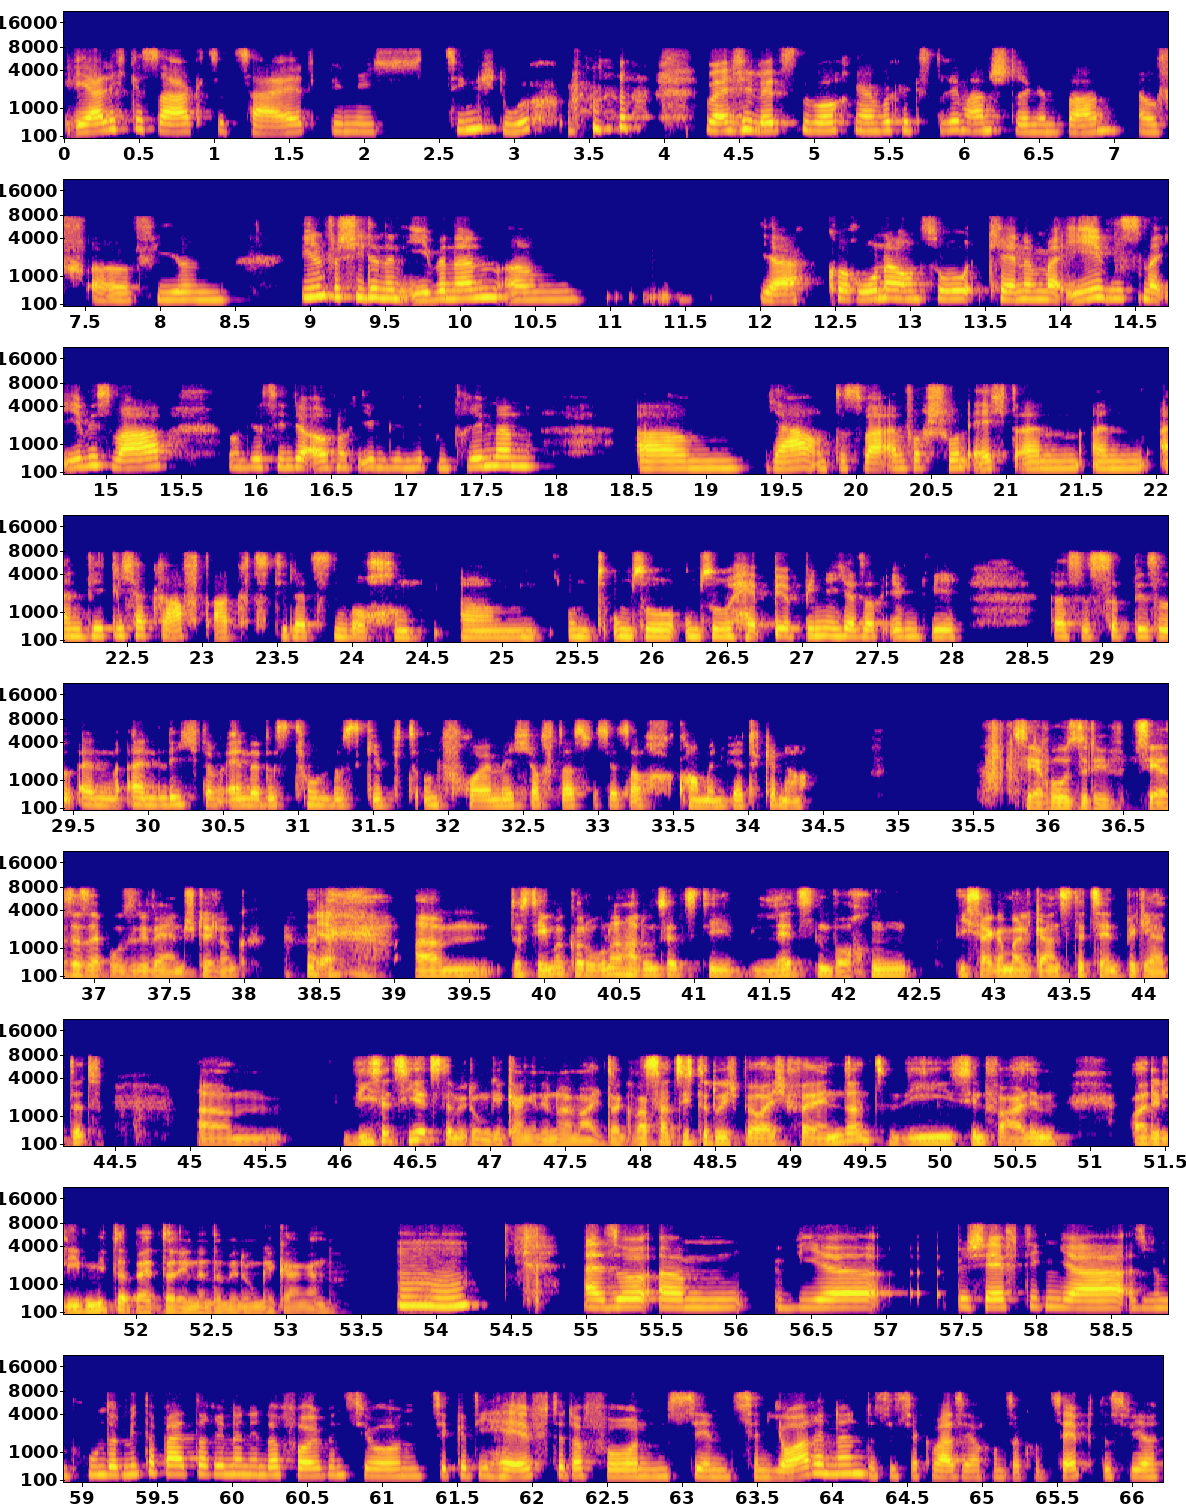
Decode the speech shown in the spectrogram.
ehrlich gesagt, zurzeit bin ich ziemlich durch, weil die letzten Wochen einfach extrem anstrengend waren auf äh, vielen, vielen verschiedenen Ebenen. Ähm, ja, Corona und so kennen wir eh, wissen wir eh, wie es war. Und wir sind ja auch noch irgendwie mittendrin. Ähm, ja, und das war einfach schon echt ein, ein, ein wirklicher Kraftakt die letzten Wochen. Ähm, und umso, umso happier bin ich jetzt auch irgendwie, dass es ein bisschen ein, ein Licht am Ende des Tunnels gibt und freue mich auf das, was jetzt auch kommen wird, genau. Sehr positiv, sehr, sehr, sehr positive Einstellung. Ja. ähm, das Thema Corona hat uns jetzt die letzten Wochen, ich sage mal, ganz dezent begleitet. Ähm, wie seid ihr jetzt damit umgegangen in eurem Alltag? Was hat sich dadurch bei euch verändert? Wie sind vor allem eure lieben Mitarbeiterinnen damit umgegangen? Mhm. Also ähm, wir beschäftigen ja, also wir haben 100 Mitarbeiterinnen in der Vollpension, circa die Hälfte davon sind Seniorinnen. Das ist ja quasi auch unser Konzept, dass wir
